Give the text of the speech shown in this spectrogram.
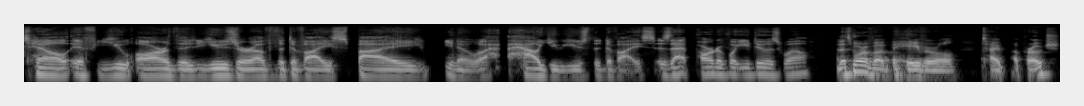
tell if you are the user of the device by you know how you use the device. Is that part of what you do as well? That's more of a behavioral type approach.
